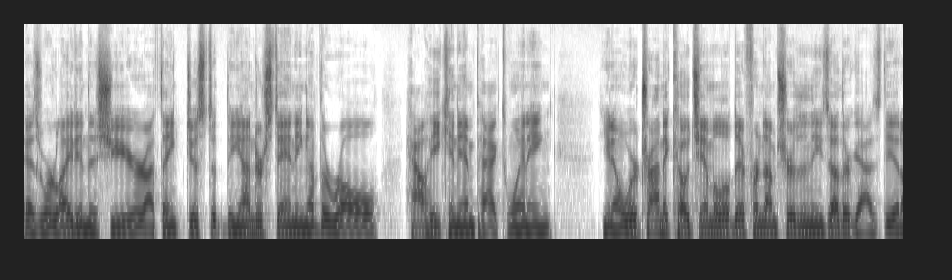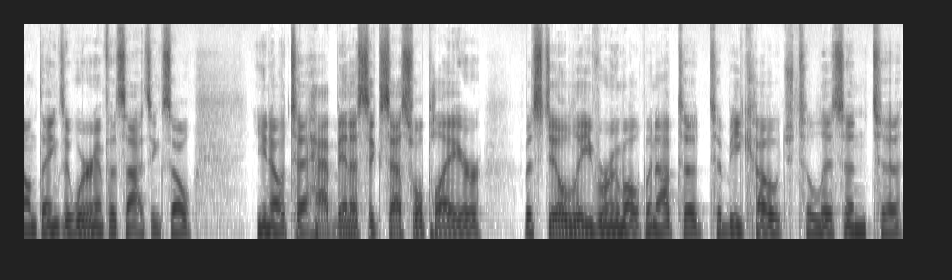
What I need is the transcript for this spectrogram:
as we're late in this year, I think just the understanding of the role, how he can impact winning. You know, we're trying to coach him a little different, I'm sure, than these other guys did on things that we're emphasizing. So, you know, to have been a successful player, but still leave room open up to to be coached, to listen, to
